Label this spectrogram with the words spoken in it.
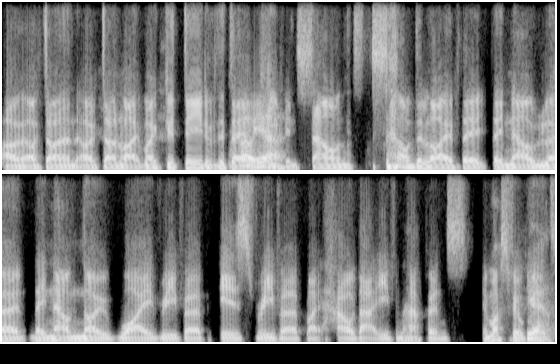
I've, I've done i've done like my good deed of the day Oh, I'm yeah. keeping sound sound alive they they now learn they now know why reverb is reverb like how that even happens it must feel Yeah. good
